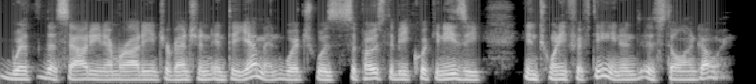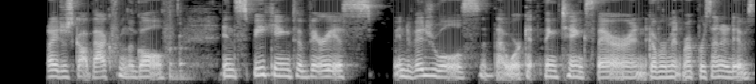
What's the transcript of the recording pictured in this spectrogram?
with the Saudi and Emirati intervention into Yemen, which was supposed to be quick and easy in 2015 and is still ongoing. I just got back from the Gulf. In speaking to various individuals that work at think tanks there and government representatives,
